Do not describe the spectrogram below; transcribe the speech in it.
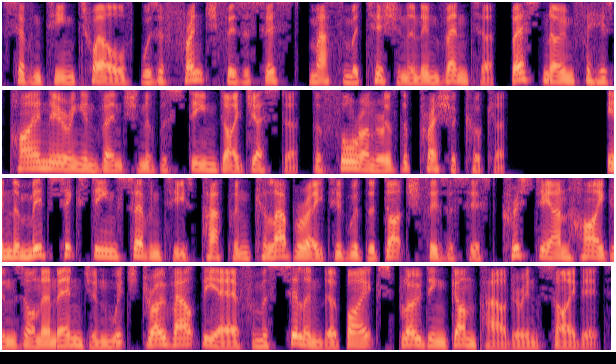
1712, was a French physicist, mathematician and inventor, best known for his pioneering invention of the steam digester, the forerunner of the pressure cooker. In the mid-1670s Papin collaborated with the Dutch physicist Christian Huygens on an engine which drove out the air from a cylinder by exploding gunpowder inside it.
